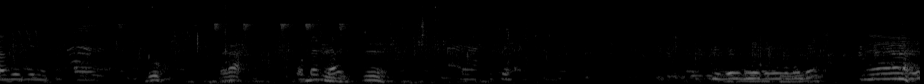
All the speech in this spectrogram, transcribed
ওদের কথা সেখানে আছে আনারে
